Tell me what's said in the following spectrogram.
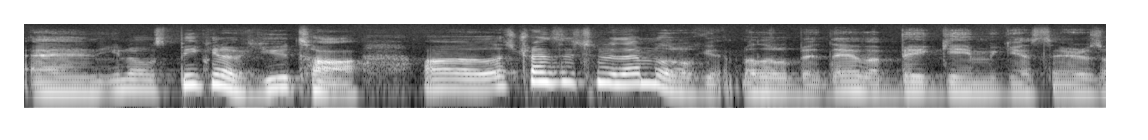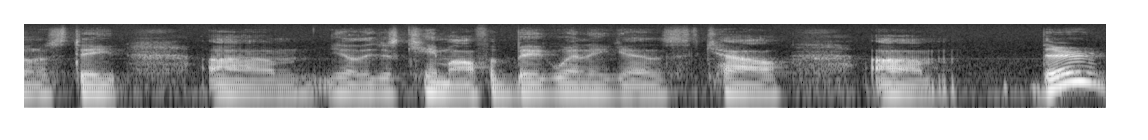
And you know, speaking of Utah, uh, let's transition to them a little bit. A little bit. They have a big game against Arizona State. Um, you know, they just came off a big win against Cal. Um, they're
